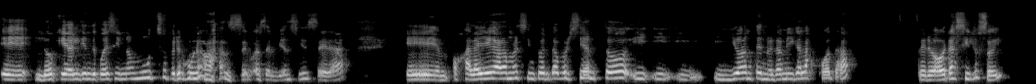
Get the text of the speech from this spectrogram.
eh, lo que alguien te puede decir no mucho, pero es un avance, voy a ser bien sincera. Eh, ojalá llegáramos al 50% y, y, y, yo antes no era amiga de las cuotas, pero ahora sí lo soy.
